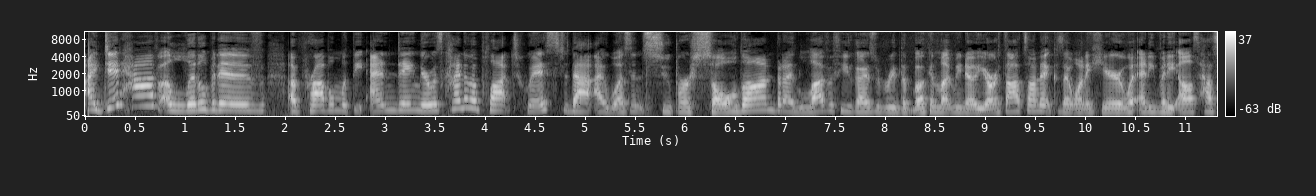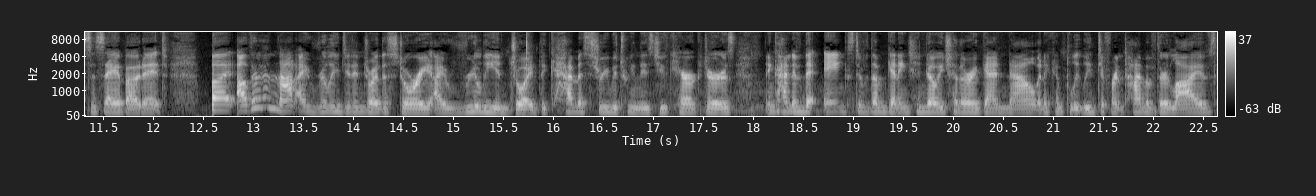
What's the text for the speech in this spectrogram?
I did have a little bit of a problem with the ending. There was kind of a plot twist that I wasn't super sold on, but I'd love if you guys would read the book and let me know your thoughts on it because I want to hear what anybody else has to say about it. But other than that, I really did enjoy the story. I really enjoyed the chemistry between these two characters and kind of the angst of them getting to know each other again now in a completely different time of their lives.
